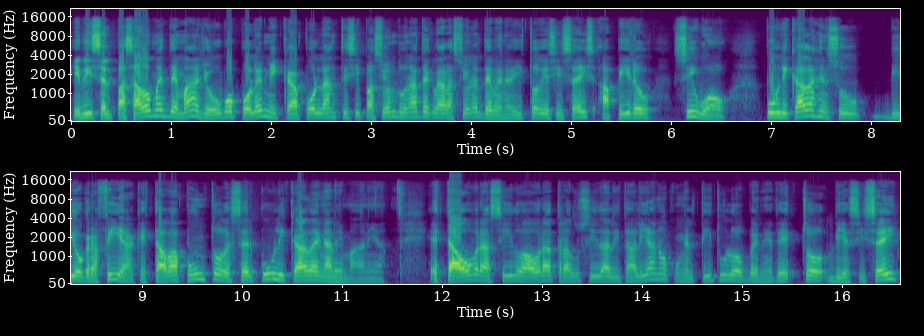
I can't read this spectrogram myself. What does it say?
Y dice, el pasado mes de mayo hubo polémica por la anticipación de unas declaraciones de Benedicto XVI a Peter Sewell, publicadas en su biografía que estaba a punto de ser publicada en Alemania. Esta obra ha sido ahora traducida al italiano con el título Benedetto XVI,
